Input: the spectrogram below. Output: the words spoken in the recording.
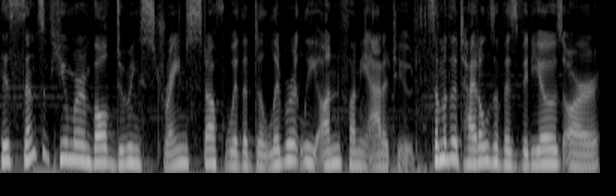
His sense of humor involved doing strange stuff with a deliberately unfunny attitude. Some of the titles of his videos are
